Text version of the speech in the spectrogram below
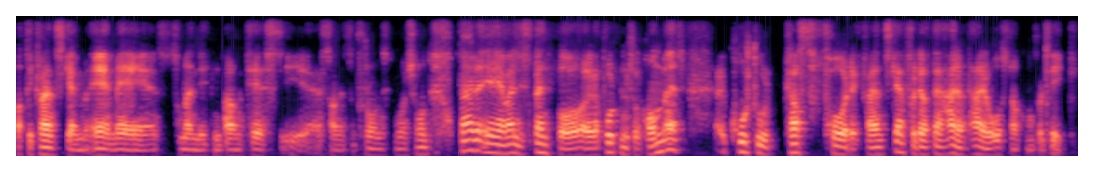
at det kvenske er med som en liten parentes i uh, Sannhets- og forsoningskonvensjonen. Der er jeg veldig spent på rapporten som kommer. Hvor stor plass får det kvenske? For det her, her er jo også snakk om politikk.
